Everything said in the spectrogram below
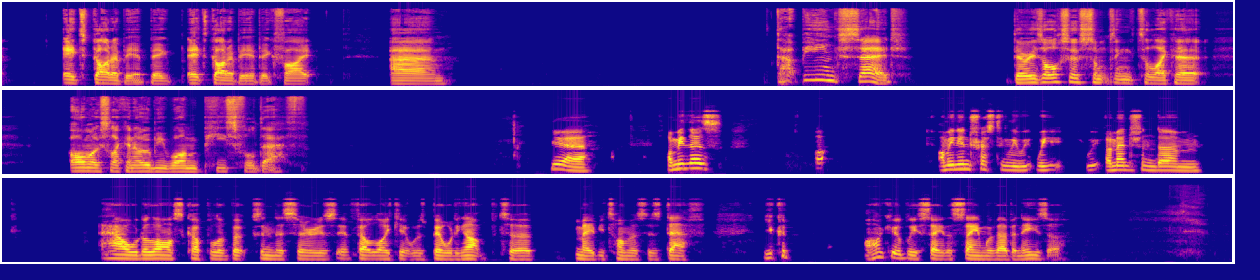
it's gotta be a big, it's gotta be a big fight. Um, that being said, there is also something to like a, almost like an Obi Wan peaceful death. Yeah, I mean, there's. uh, I mean, interestingly, we, we, we I mentioned um how the last couple of books in this series it felt like it was building up to maybe Thomas's death. You could arguably say the same with Ebenezer.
